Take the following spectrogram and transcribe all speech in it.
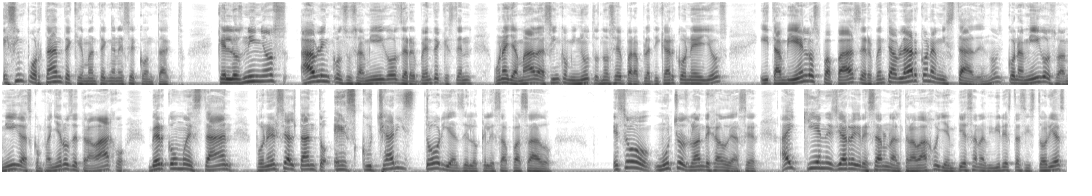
es importante que mantengan ese contacto. Que los niños hablen con sus amigos, de repente que estén una llamada, cinco minutos, no sé, para platicar con ellos y también los papás, de repente hablar con amistades, ¿no? Con amigos o amigas, compañeros de trabajo, ver cómo están, ponerse al tanto, escuchar historias de lo que les ha pasado. Eso muchos lo han dejado de hacer. Hay quienes ya regresaron al trabajo y empiezan a vivir estas historias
